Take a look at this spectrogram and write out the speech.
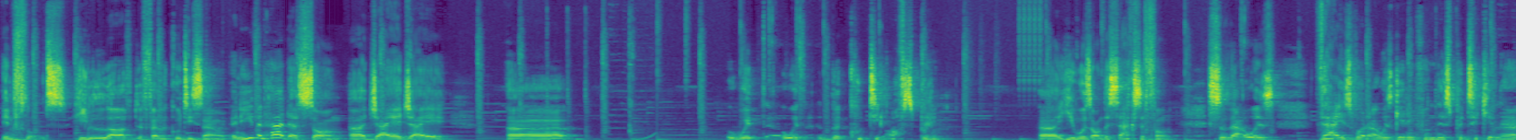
influence. He loved the Fela Kuti sound, and he even had a song, uh, Jaiye Jaiye, uh, with with the Kuti offspring. Uh, he was on the saxophone. So that was that is what I was getting from this particular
